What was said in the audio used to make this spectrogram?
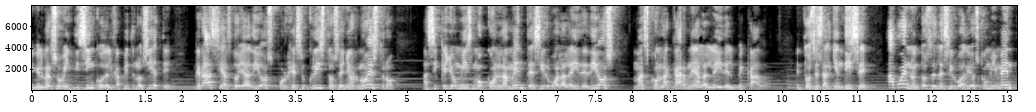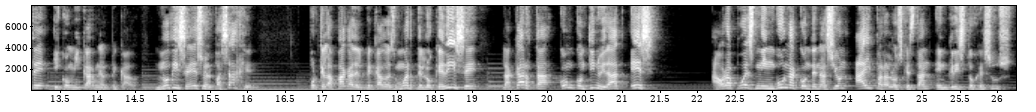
en el verso 25 del capítulo 7, gracias doy a Dios por Jesucristo Señor nuestro, así que yo mismo con la mente sirvo a la ley de Dios, mas con la carne a la ley del pecado. Entonces alguien dice, ah bueno, entonces le sirvo a Dios con mi mente y con mi carne al pecado. No dice eso el pasaje, porque la paga del pecado es muerte. Lo que dice la carta con continuidad es, ahora pues ninguna condenación hay para los que están en Cristo Jesús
